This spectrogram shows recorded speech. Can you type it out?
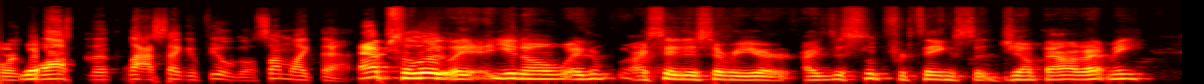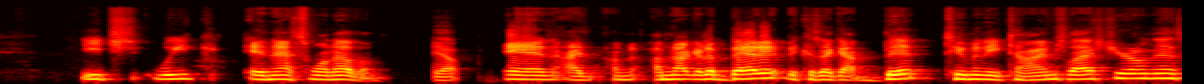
or yeah. lost the last second field goal, something like that. Absolutely. You know, and I say this every year. I just look for things that jump out at me each week, and that's one of them. Yep. And I, I'm, I'm not going to bet it because I got bit too many times last year on this.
